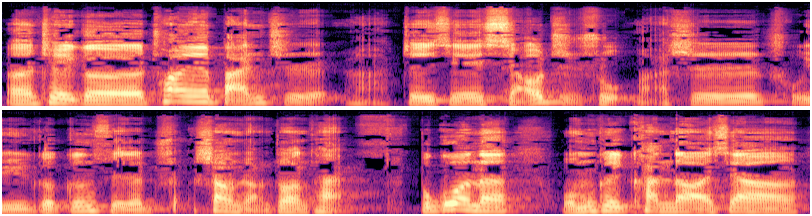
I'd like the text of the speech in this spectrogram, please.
呃，这个创业板指啊，这些小指数啊，是处于一个跟随的上涨状态。不过呢，我们可以看到，像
